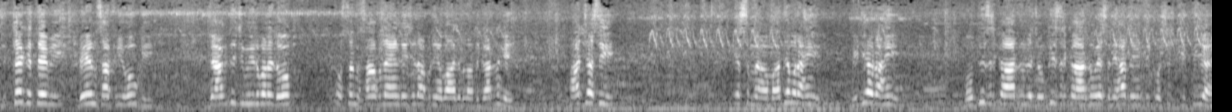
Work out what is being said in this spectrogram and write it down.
ਜਿੱਥੇ ਕਿਤੇ ਵੀ ਬੇਇਨਸਾਫੀ ਹੋਊਗੀ, ਜਾਗਦੀ ਜ਼ਮੀਰ ਵਾਲੇ ਲੋਕ ਉਸ ਇਨਸਾਫ ਲੈਣ ਲਈ ਜਿਹੜਾ ਆਪਣੀ ਆਵਾਜ਼ ਬੁਲੰਦ ਕਰਨਗੇ। ਅੱਜ ਅਸੀਂ ਇਸ ਮਾਧਿਅਮ ਰਾਹੀਂ, ਮੀਡੀਆ ਰਾਹੀਂ ਮੋਦੀ ਸਰਕਾਰ ਨੂੰ ਜਾਂ ਜੋਗੀ ਸਰਕਾਰ ਨੂੰ ਇਹ ਸੁਨੇਹਾ ਦੇਣ ਦੀ ਕੋਸ਼ਿਸ਼ ਕੀਤੀ ਹੈ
